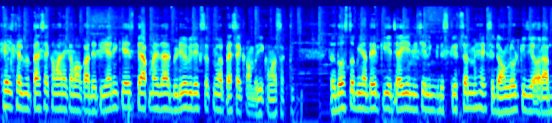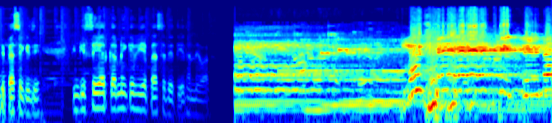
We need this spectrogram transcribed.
खेल खेल में पैसे कमाने का मौका देती है। यानी कि इस पर आप मज़ेदार वीडियो भी देख सकते हैं और पैसे कम भी कमा सकते हैं। तो दोस्तों बिना देर किए जाइए नीचे लिंक डिस्क्रिप्शन में है इसे डाउनलोड कीजिए और आप भी पैसे कीजिए क्योंकि शेयर करने के भी ये पैसे देती है। धन्यवाद। मुझे कितना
